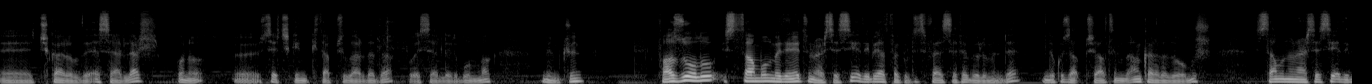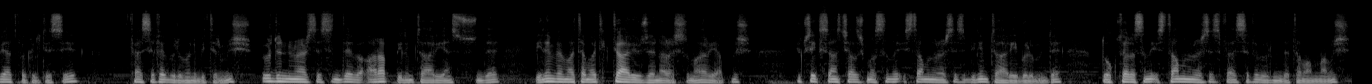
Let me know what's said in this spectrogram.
e, çıkarıldığı eserler. Bunu e, seçkin kitapçılarda da bu eserleri bulmak mümkün. Fazlıoğlu İstanbul Medeniyet Üniversitesi Edebiyat Fakültesi Felsefe bölümünde 1966 yılında Ankara'da doğmuş. İstanbul Üniversitesi Edebiyat Fakültesi Felsefe bölümünü bitirmiş. Ürdün Üniversitesi'nde ve Arap Bilim Tarihi Enstitüsü'nde bilim ve matematik tarihi üzerine araştırmalar yapmış. Yüksek lisans çalışmasını İstanbul Üniversitesi Bilim Tarihi bölümünde, doktorasını İstanbul Üniversitesi Felsefe bölümünde tamamlamış.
